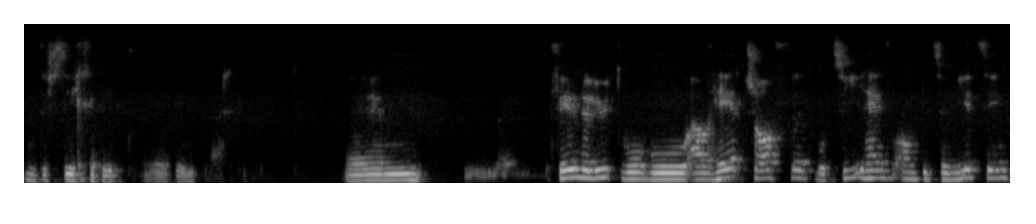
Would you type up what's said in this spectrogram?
und ist sicher dort äh, beeinträchtigt. Ähm, viele Leute, die auch hart arbeiten, die Ziele haben, die ambitioniert sind,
